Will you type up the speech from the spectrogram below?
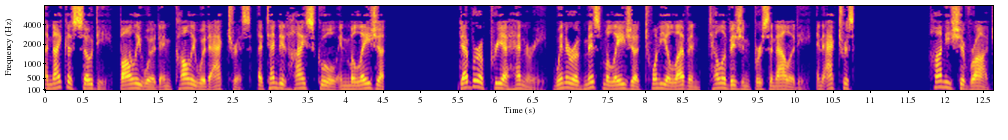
Anika Soti, Bollywood and Kollywood actress, attended high school in Malaysia Deborah Priya Henry, winner of Miss Malaysia 2011, television personality, and actress Hani Shivraj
